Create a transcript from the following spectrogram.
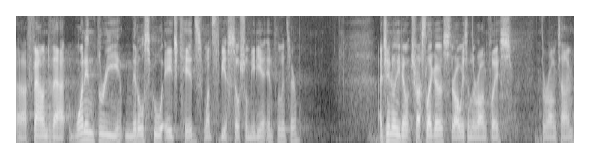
uh, found that one in three middle school age kids wants to be a social media influencer? I generally don't trust Legos, they're always in the wrong place at the wrong time.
